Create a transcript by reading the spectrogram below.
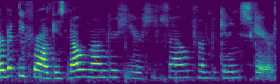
Kermit the Frog is no longer here. He fell from getting scared.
